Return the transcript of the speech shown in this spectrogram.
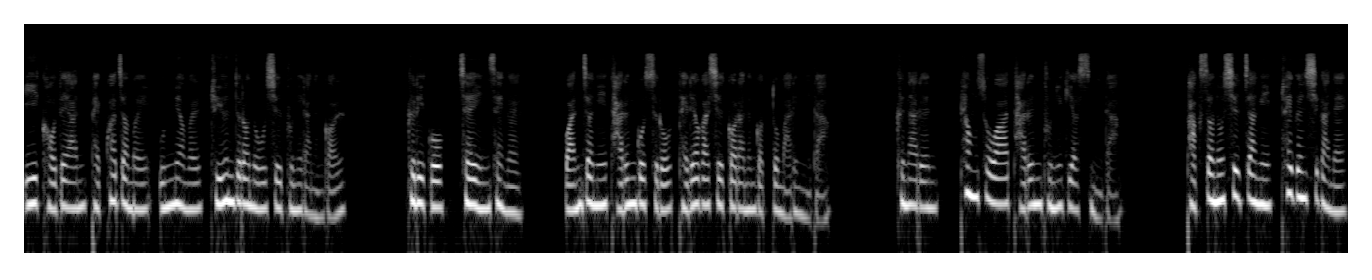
이 거대한 백화점의 운명을 뒤흔들어 놓으실 분이라는 걸. 그리고 제 인생을 완전히 다른 곳으로 데려가실 거라는 것도 말입니다. 그날은 평소와 다른 분위기였습니다. 박선호 실장이 퇴근 시간에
